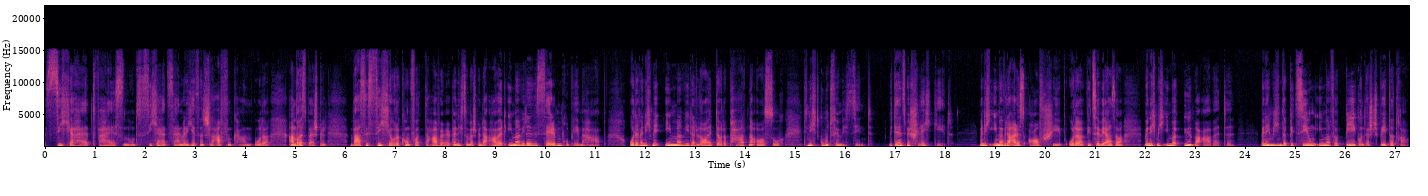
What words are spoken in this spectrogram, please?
Sicherheit verheißen und Sicherheit sein, wenn ich jetzt nicht schlafen kann? Oder anderes Beispiel, was ist sicher oder komfortabel, wenn ich zum Beispiel in der Arbeit immer wieder dieselben Probleme habe? Oder wenn ich mir immer wieder Leute oder Partner aussuche, die nicht gut für mich sind, mit denen es mir schlecht geht? Wenn ich immer wieder alles aufschiebe oder vice versa, wenn ich mich immer überarbeite, wenn ich mich in der Beziehung immer verbiege und erst später dra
